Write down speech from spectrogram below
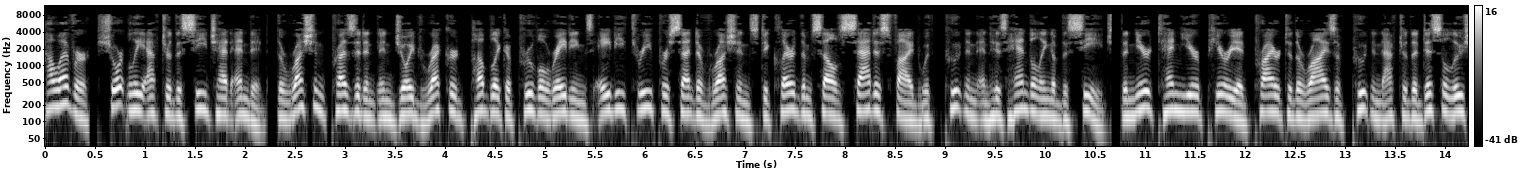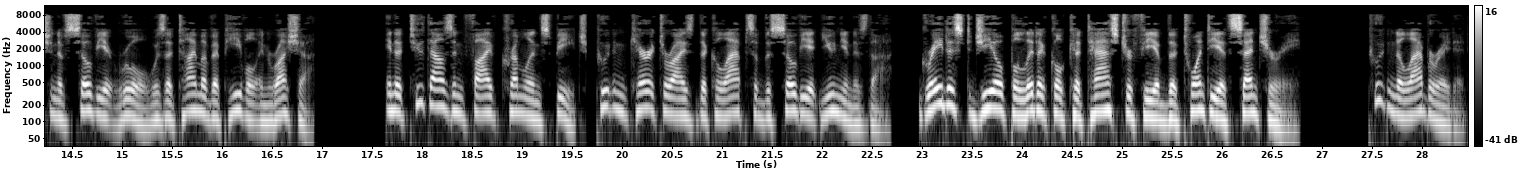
However, shortly after the siege had ended, the Russian president enjoyed record public approval ratings 83% of Russians declared themselves satisfied with Putin and his handling of the siege. The near 10-year period prior to the rise of Putin after the dissolution of Soviet rule was a time of upheaval in Russia. In a 2005 Kremlin speech, Putin characterized the collapse of the Soviet Union as the greatest geopolitical catastrophe of the 20th century. Putin elaborated,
